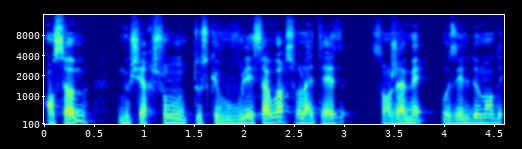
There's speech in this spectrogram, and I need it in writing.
En somme, nous cherchons tout ce que vous voulez savoir sur la thèse sans jamais oser le demander.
